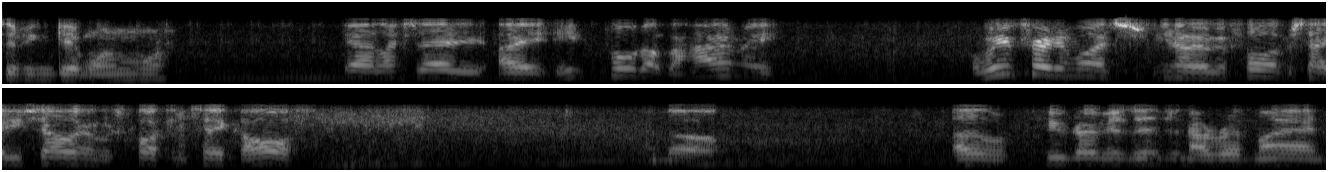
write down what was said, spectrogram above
See if we can get one more. Yeah, like I said, I, he pulled up behind me. We pretty much, you know, we pulled up beside each other and was fucking take off. And uh, I, he revved his engine, I revved mine.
